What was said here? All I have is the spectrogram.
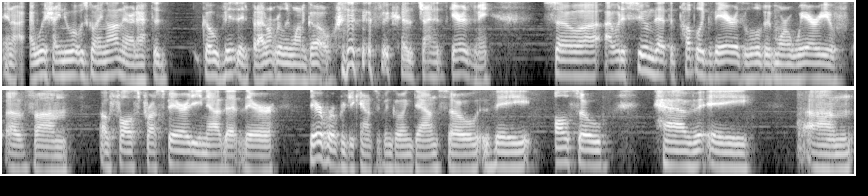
you know, I wish I knew what was going on there. I'd have to go visit, but I don't really want to go because China scares me. So uh, I would assume that the public there is a little bit more wary of of, um, of false prosperity now that their their brokerage accounts have been going down. So they also have a um,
